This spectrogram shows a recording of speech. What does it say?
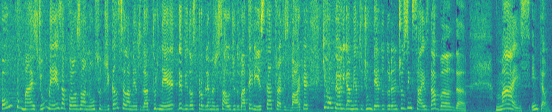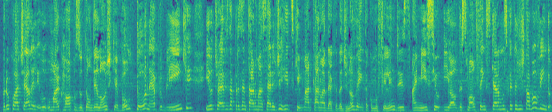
pouco mais de um mês após o anúncio de cancelamento da turnê devido aos problemas de saúde do baterista Travis Barker, que rompeu o ligamento de um dedo durante os ensaios da banda. Mas, então, pro Coachella, ele- o Mark Hoppus, o Tom DeLonge, que voltou, né, pro Blink, e o Travis apresentaram uma série de hits que marcaram a década de 90, como Feeling This, I Miss You e All the Small Things, que era a música que a gente tava ouvindo.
